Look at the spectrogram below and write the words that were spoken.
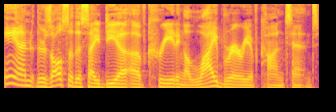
And there's also this idea of creating a library of content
